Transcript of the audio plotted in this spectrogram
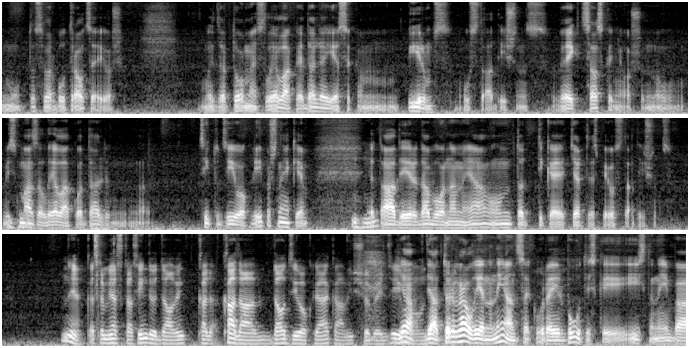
nu, tas var būt traucējoši. Līdz ar to mēs lielākajai daļai iesakām pirms uzstādīšanas veikt saskaņošanu, nu, vismaz lielāko daļu citu dzīvokļu īpašniekiem. Mm -hmm. ja tādi ir dabūnami, ja, un tad tikai ķerties pie uzstādīšanas. Nu jā, katram jāskatās individuāli, kādā, kādā daudz dzīvokļu ēkā viņš šobrīd dzīvo. Jā, jā, tur ir vēl viena nianse, kura ir būtiski īstenībā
